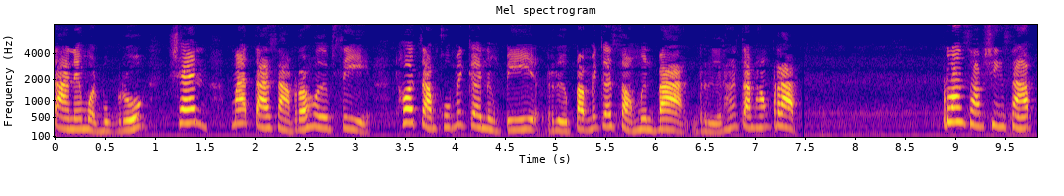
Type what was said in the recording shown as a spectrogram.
ตราในหมวดบุกรุก เช่น มาตรา 364 โทษจำคุกไม่เกิน 1 ปี หรือปรับไม่เกิน 20,000 บาท หรือทั้งจำทั้งปรับ ปล้นทรัพย์ชิงทรัพย์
